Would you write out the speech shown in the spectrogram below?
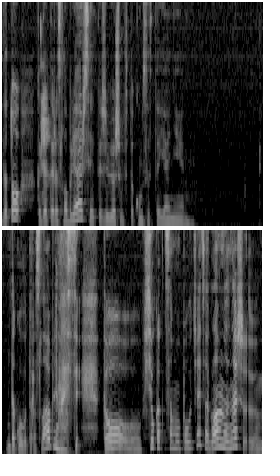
Зато, когда ты расслабляешься, ты живешь в таком состоянии такой вот расслабленности, то все как-то само получается. А главное, знаешь, э,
